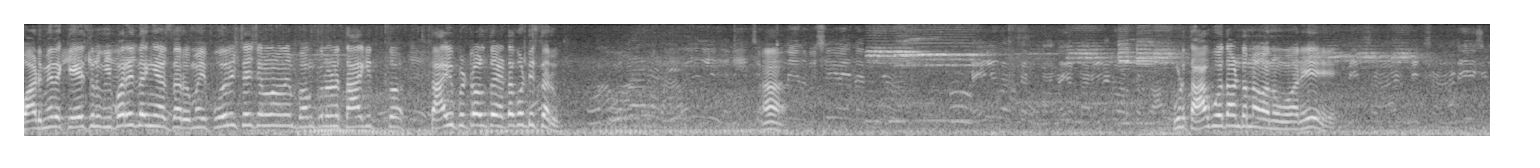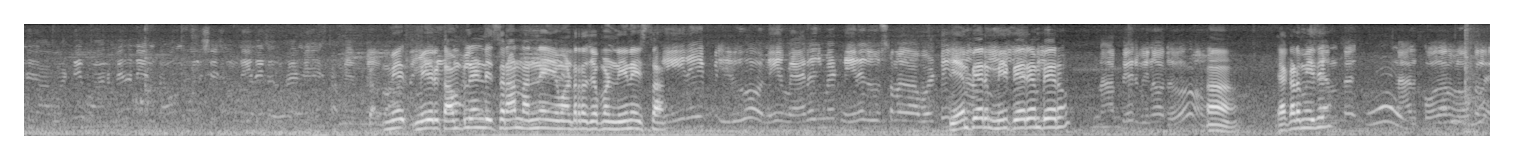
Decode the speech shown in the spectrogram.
వాడి మీద కేసులు విపరీతంగా వేస్తారు. మరి పోలీస్ స్టేషన్లోనే బంకులోనే తాగి తాగి పెట్రోల్తో ఎట్ట కొట్టిస్తారు? ఇప్పుడు తాగిపోతా అంటున్నావా నువ్వు మరి? మీరు మీరు కంప్లైంట్ ఇస్తారా? నన్నే ఏమంటారా చెప్పండి. నేనే ఇస్తా నేనే ఇదిగో నేను మేనేజ్మెంట్ నేనే చూస్తున్నా కాబట్టి ఏం పేరు? మీ పేరేం పేరు? నా పేరు వినోద్. ఎక్కడ మీది? నాది కోదాల లోకలే.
